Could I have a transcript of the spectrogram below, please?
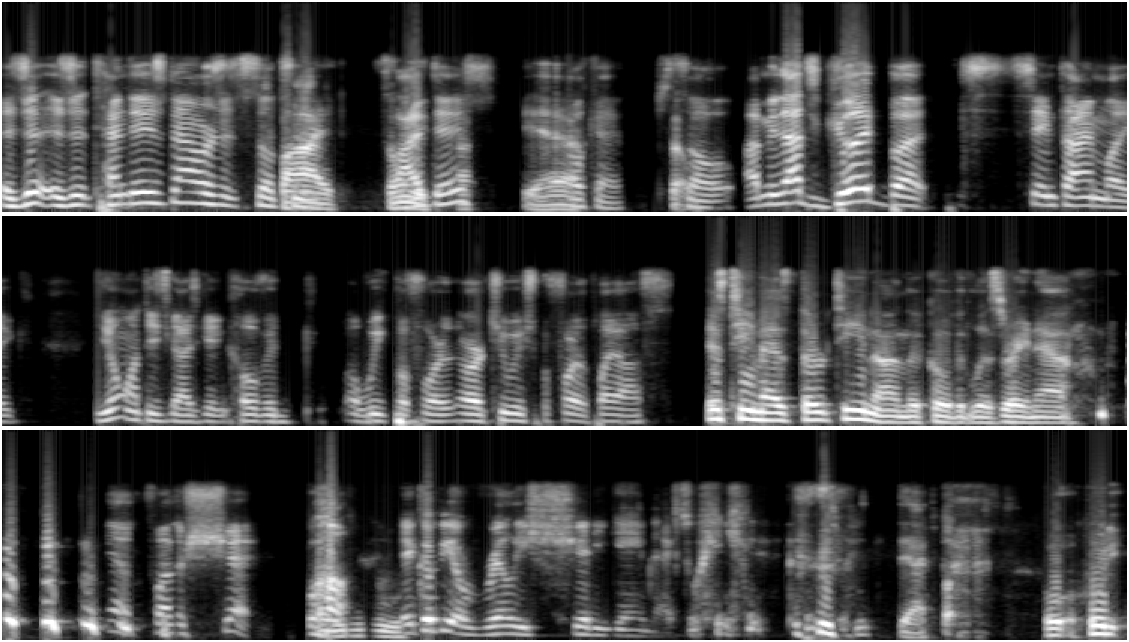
is it is it ten days now or is it still two- Five. It's five days? Yeah. Okay. So, So I mean that's good, but same time like you don't want these guys getting COVID a week before or two weeks before the playoffs. his team has 13 on the COVID list right now. Yeah, that's why they're shit. Well, Ooh, it could be a really shitty game next week. yeah. Who, who, do-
